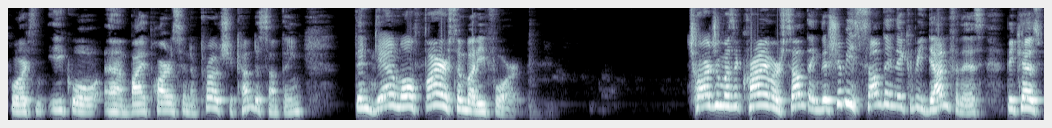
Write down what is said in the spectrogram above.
for it's an equal uh, bipartisan approach to come to something, then damn well fire somebody for it. Charge them with a crime or something. There should be something that could be done for this because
